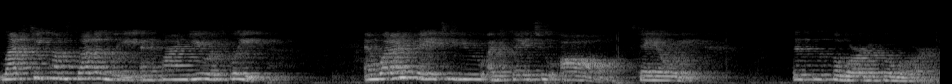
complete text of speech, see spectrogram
lest he come suddenly and find you asleep. And what I say to you, I say to all, stay awake. This is the word of the Lord.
